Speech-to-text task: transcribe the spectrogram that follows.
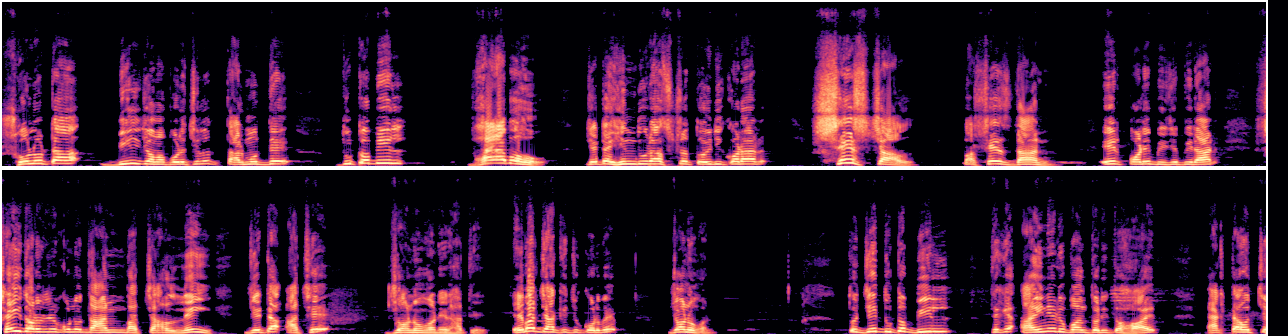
ষোলোটা বিল জমা পড়েছিল। তার মধ্যে দুটো বিল ভয়াবহ, যেটা হিন্দু রাষ্ট্র তৈরি করার শেষ চাল বা শেষ দান। এরপরে বিজেপির আর সেই ধরনের কোনো দান বা চাল নেই যেটা আছে জনগণের হাতে। এবার যা কিছু করবে জনগণ। তো যে দুটো বিল থেকে আইনে রূপান্তরিত হয়, একটা হচ্ছে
